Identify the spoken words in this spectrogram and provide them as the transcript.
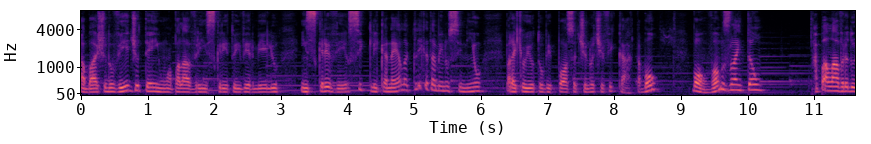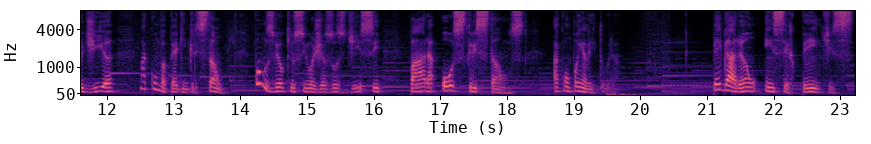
Abaixo do vídeo tem uma palavrinha escrito em vermelho inscrever-se, clica nela, clica também no sininho para que o YouTube possa te notificar, tá bom? Bom, vamos lá então. A palavra do dia, Macumba pega em cristão. Vamos ver o que o Senhor Jesus disse para os cristãos. Acompanhe a leitura. Pegarão em serpentes,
